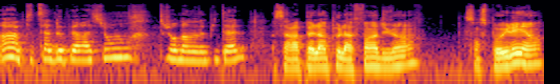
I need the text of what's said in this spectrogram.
Ah, petite salle d'opération, toujours dans un hôpital. Ça rappelle un peu la fin du 1, sans spoiler, hein.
